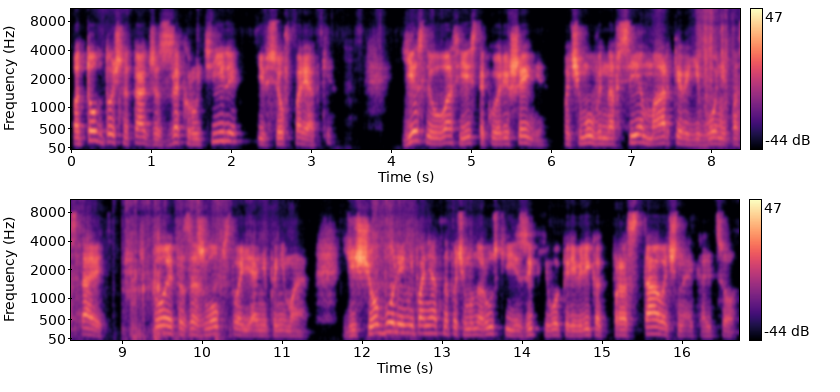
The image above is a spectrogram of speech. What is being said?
Потом точно так же закрутили и все в порядке. Если у вас есть такое решение, Почему вы на все маркеры его не поставите? Что это за жлобство, я не понимаю. Еще более непонятно, почему на русский язык его перевели как проставочное кольцо.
